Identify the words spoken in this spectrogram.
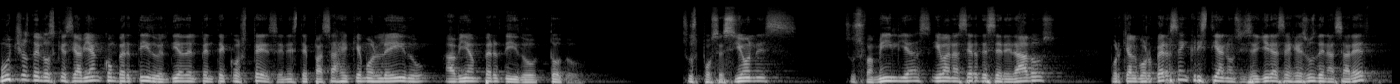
Muchos de los que se habían convertido el día del Pentecostés en este pasaje que hemos leído habían perdido todo. Sus posesiones, sus familias iban a ser desheredados porque al volverse en cristianos y seguir a ese Jesús de Nazaret,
